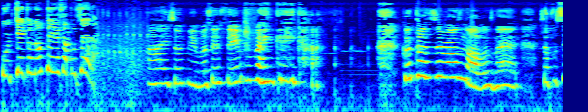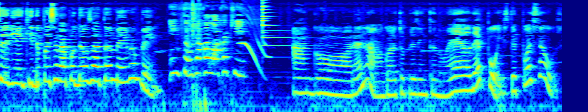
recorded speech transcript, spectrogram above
Por que, que eu não tenho essa pulseira? Ai, Sofia, você sempre vai encrencar com todos os irmãos novos, né? Essa pulseirinha aqui depois você vai poder usar também, meu bem. Então já coloca aqui. Agora não, agora eu tô apresentando ela depois. Depois você usa.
